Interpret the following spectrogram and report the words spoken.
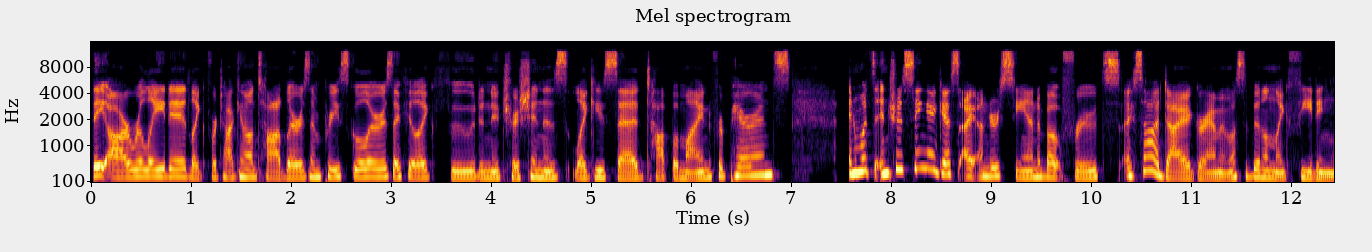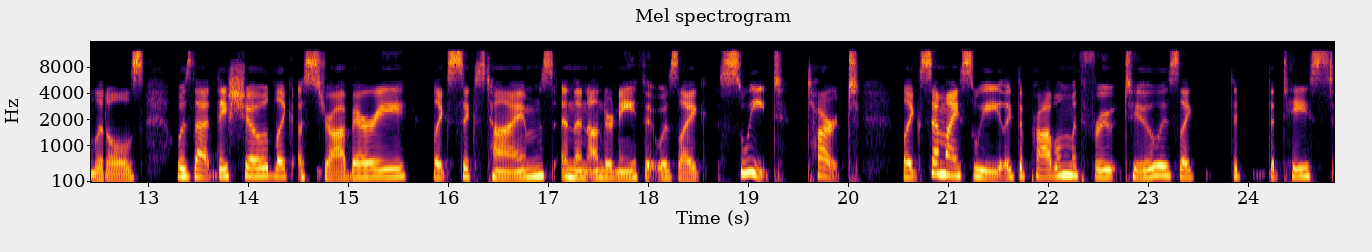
they are related. Like if we're talking about toddlers and preschoolers, I feel like food and nutrition is, like you said, top of mind for parents. And what's interesting, I guess I understand about fruits, I saw a diagram, it must have been on like Feeding Littles, was that they showed like a strawberry like six times. And then underneath it was like sweet, tart, like semi sweet. Like the problem with fruit too is like the, the taste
